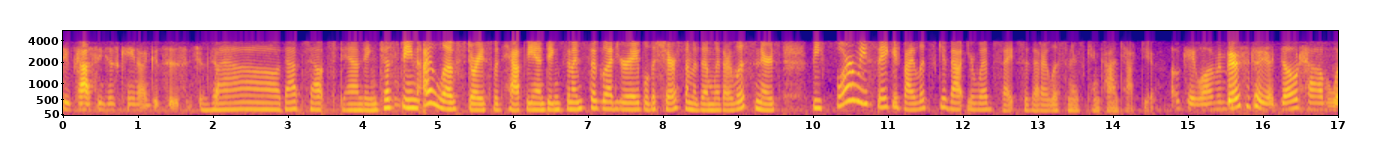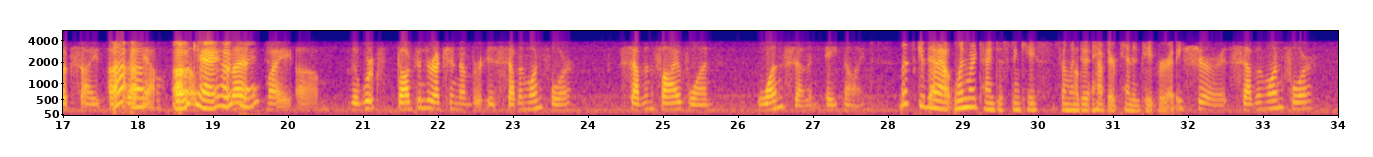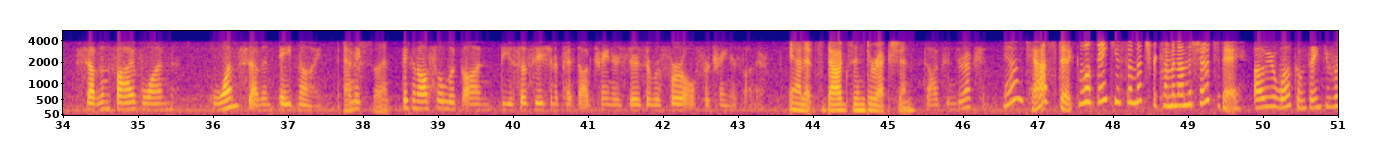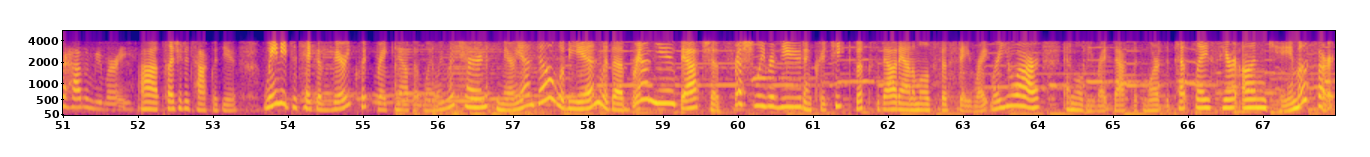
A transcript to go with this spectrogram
to passing his canine good citizenship test. Wow, that's outstanding. Justine, I love stories with happy endings, and I'm so glad you're able to share some of them with our listeners. Before we say goodbye, let's give out your website so that our listeners can contact you. Okay, well, I'm embarrassed to tell you I don't have a website up Uh-oh. right now. Uh-oh. Okay, okay. But my um, the work dogs and direction number is seven one four seven five one one seven eight nine. Let's give that out one more time just in case someone didn't have their pen and paper ready. Sure, it's seven one four seven five one one seven eight nine. And they- Excellent. They can also look on the Association of Pet Dog Trainers. There's a referral for trainers on there. And it's Dogs in Direction. Dogs in Direction. Fantastic. Well, thank you so much for coming on the show today. Oh, you're welcome. Thank you for having me, Marie. Ah, pleasure to talk with you. We need to take a very quick break now, but when we return, Maryanne Dell will be in with a brand new batch of freshly reviewed and critiqued books about animals, so stay right where you are, and we'll be right back with more of The Pet Place here on K Mozart.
